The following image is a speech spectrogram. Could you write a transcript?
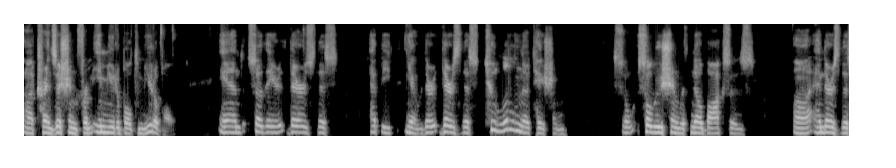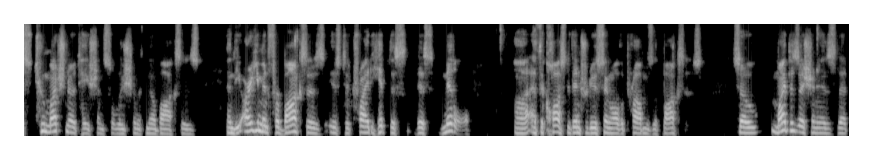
uh, transition from immutable to mutable. And so there, there's this, at the, you know, there, there's this too little notation so, solution with no boxes. Uh, and there's this too much notation solution with no boxes. And the argument for boxes is to try to hit this, this middle uh, at the cost of introducing all the problems with boxes. So my position is that,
